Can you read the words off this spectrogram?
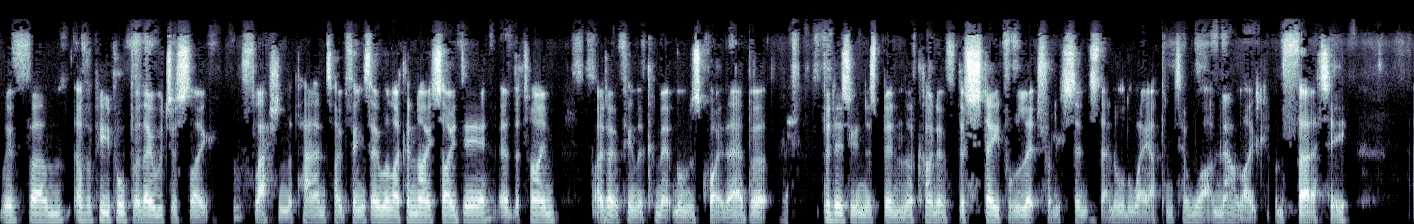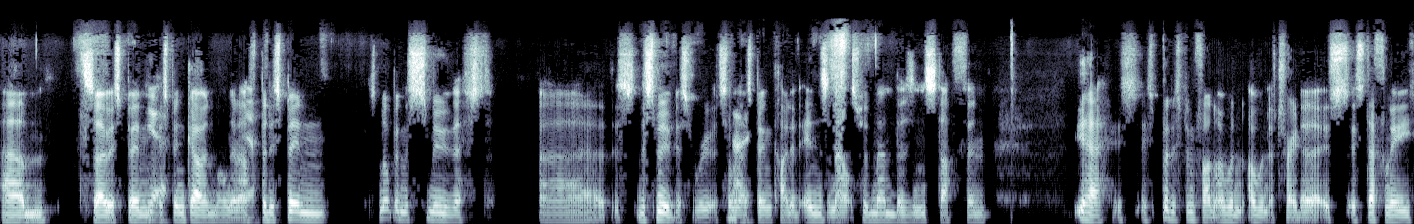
with um, other people, but they were just like flash in the pan type things. They were like a nice idea at the time. I don't think the commitment was quite there. But Pedizian has been the kind of the staple literally since then, all the way up until what I'm now like I'm 30. Um, so it's been Yeah. it's been going long enough, Yeah. but it's been it's not been the smoothest uh the, the smoothest route at all. No. It's been kind of ins and outs with members and stuff, and yeah, it's it's but it's been fun. I wouldn't I wouldn't have traded it. It's it's definitely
